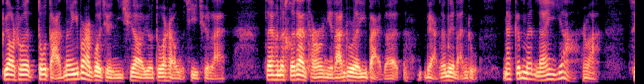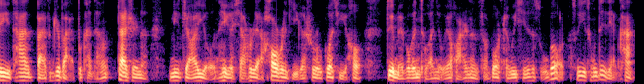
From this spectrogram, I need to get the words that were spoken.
不要说都打弄一半过去，你需要有多少武器去拦？再说那核弹头，你拦住了一百个，两个没拦住，那根本拦一样，是吧？所以它百分之百不可能。但是呢，你只要有那个小数点后边几个数过去以后，对美国本土啊、纽约、华盛顿所构成威胁就足够了。所以从这点看，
